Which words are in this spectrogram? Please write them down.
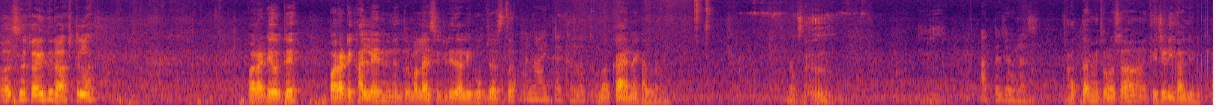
आज सकाळी ते नाश्त्याला? पराठे होते. पराठे खाल्ले आणि नंतर मला ऍसिडिटी झाली खूप जास्त. मग नाही काय खाल्लं तू? मग काय नाही खाल्लं मी. आता जेवलास? आता मी थोडासा खिचडी खाल्ली फक्त.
